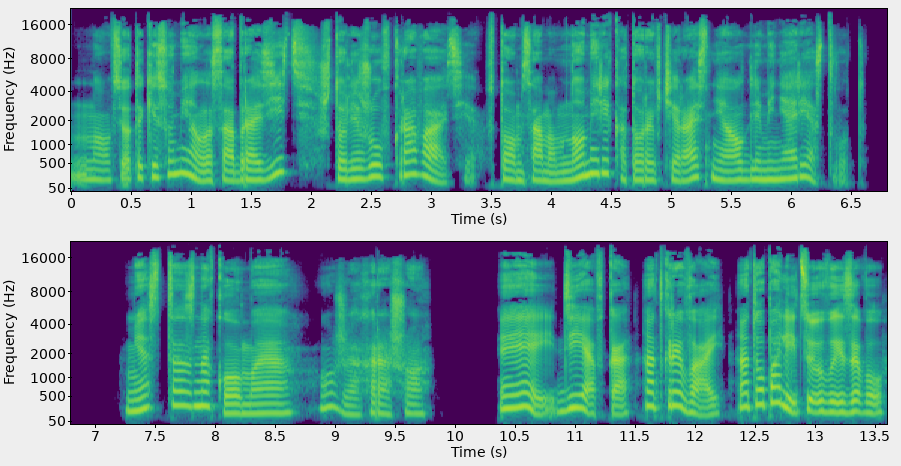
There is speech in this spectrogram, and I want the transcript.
но все таки сумела сообразить, что лежу в кровати, в том самом номере, который вчера снял для меня Рествуд. Место знакомое, уже хорошо. «Эй, девка, открывай, а то полицию вызову!»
